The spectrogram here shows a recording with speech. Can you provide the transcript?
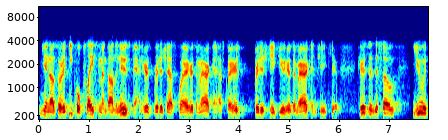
you know, sort of equal placement on the newsstand. Here's British Esquire, here's American Esquire, here's British GQ, here's American GQ. Here's the, so you would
